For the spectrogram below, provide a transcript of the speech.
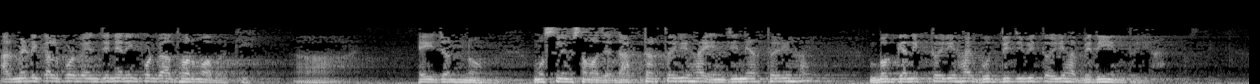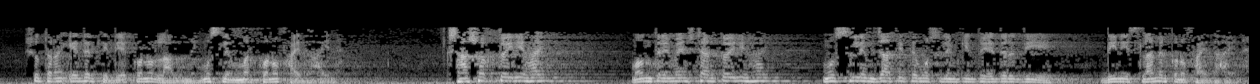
আর মেডিকেল পড়বে ইঞ্জিনিয়ারিং পড়বে, আর ধর্ম আবার কি? এই জন্য মুসলিম সমাজে ডাক্তার তৈরি হয় ইঞ্জিনিয়ার তৈরি হয়, বৈজ্ঞানিক তৈরি হয়, বুদ্ধিজীবী তৈরি হয়, বেদিন তৈরি হয়। সুতরাং এদেরকে দিয়ে কোনো লাভ নেই। মুসলিম কোনো ফায়দা হয় না। শাসক তৈরি হয়, মন্ত্রী মিনিস্টার তৈরি হয়। মুসলিম জাতিতে মুসলিম, কিন্তু এদের দিয়ে দিন ইসলামের কোনো ফায়দা হয় না।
